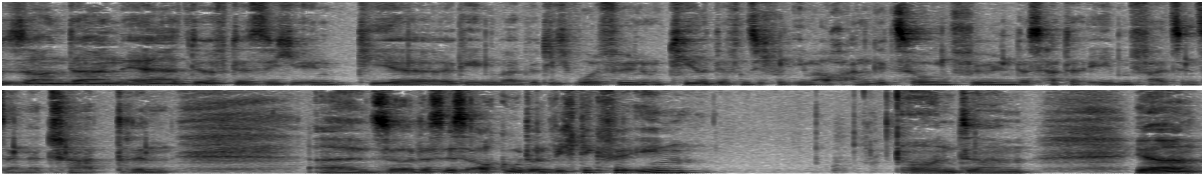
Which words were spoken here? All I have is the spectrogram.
sondern er dürfte sich in Tiergegenwart wirklich wohlfühlen und Tiere dürften sich von ihm auch angezogen fühlen. Das hat er ebenfalls in seiner Chart drin. Also das ist auch gut und wichtig für ihn. Und ähm, ja,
